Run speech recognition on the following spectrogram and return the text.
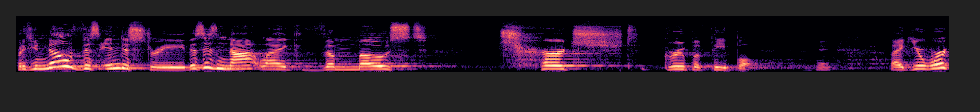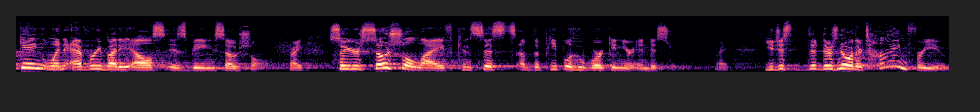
But if you know this industry, this is not like the most churched group of people. Okay? Like you're working when everybody else is being social, right? So your social life consists of the people who work in your industry, right? You just, there's no other time for you.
